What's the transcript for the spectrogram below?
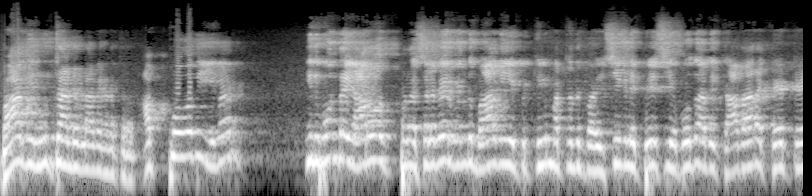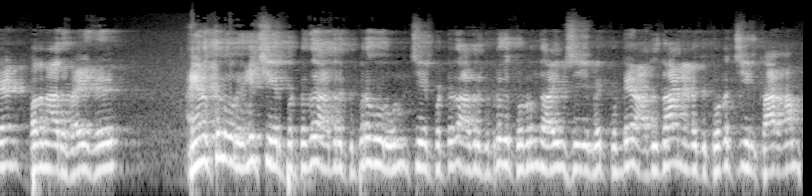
பாரதி நூற்றாண்டு விழாவை நடத்தினோம். அப்போது இவர் இது போன்ற யாரோ பல சில பேர் வந்து பாரதியை பற்றியும் மற்றது பல விஷயங்களை பேசிய போது அதை காதார கேட்டேன். பதினாறு வயது. எனக்குள்ள ஒரு எழுச்சி ஏற்பட்டது. அதற்கு பிறகு ஒரு உணர்ச்சி ஏற்பட்டது. அதற்கு பிறகு தொடர்ந்து ஆய்வு செய்ய மேற்கொண்டேன். அதுதான் எனக்கு தொடர்ச்சியின் காரணம்.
